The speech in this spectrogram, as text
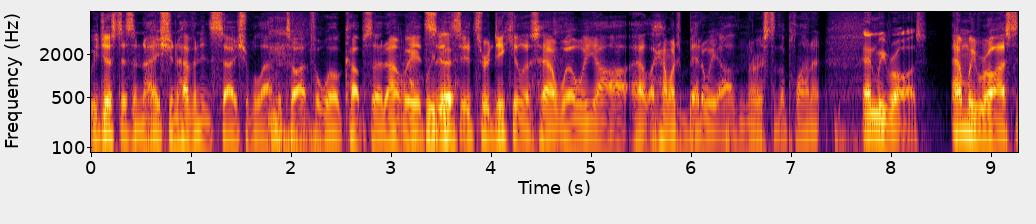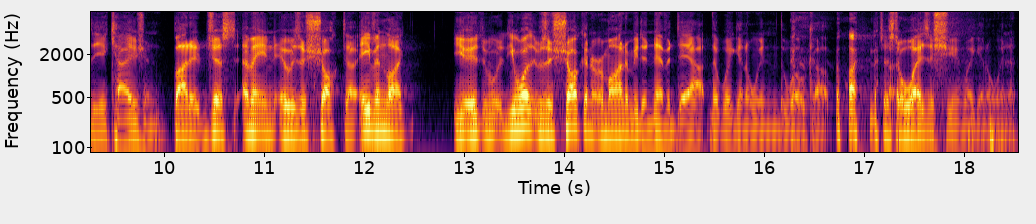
we just as a nation have an insatiable appetite for World Cups, though, don't we? It's we do. it's, it's ridiculous how well we are, how, like how much better we are than the rest of the planet, and we rise, and we rise to the occasion. But it just, I mean, it was a shock though. Even like you, it, was, it was a shock, and it reminded me to never doubt that we're going to win the World Cup. Just always assume we're going to win it.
